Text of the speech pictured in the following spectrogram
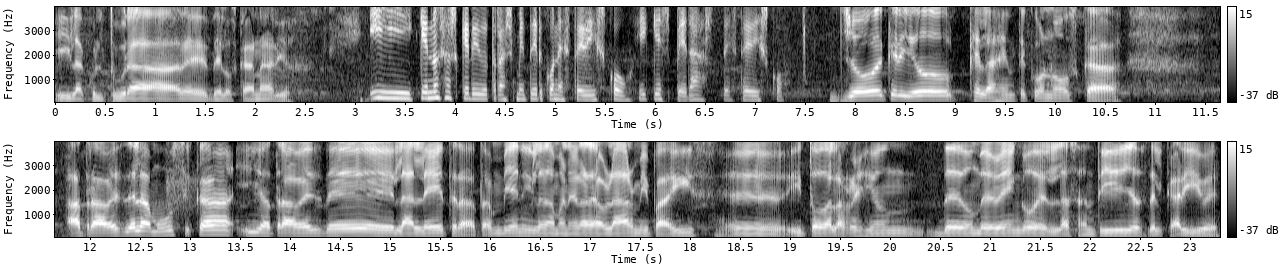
y la cultura de, de los canarios. ¿Y qué nos has querido transmitir con este disco y qué esperas de este disco? Yo he querido que la gente conozca a través de la música y a través de la letra también y la manera de hablar mi país eh, y toda la región de donde vengo, de las Antillas, del Caribe,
